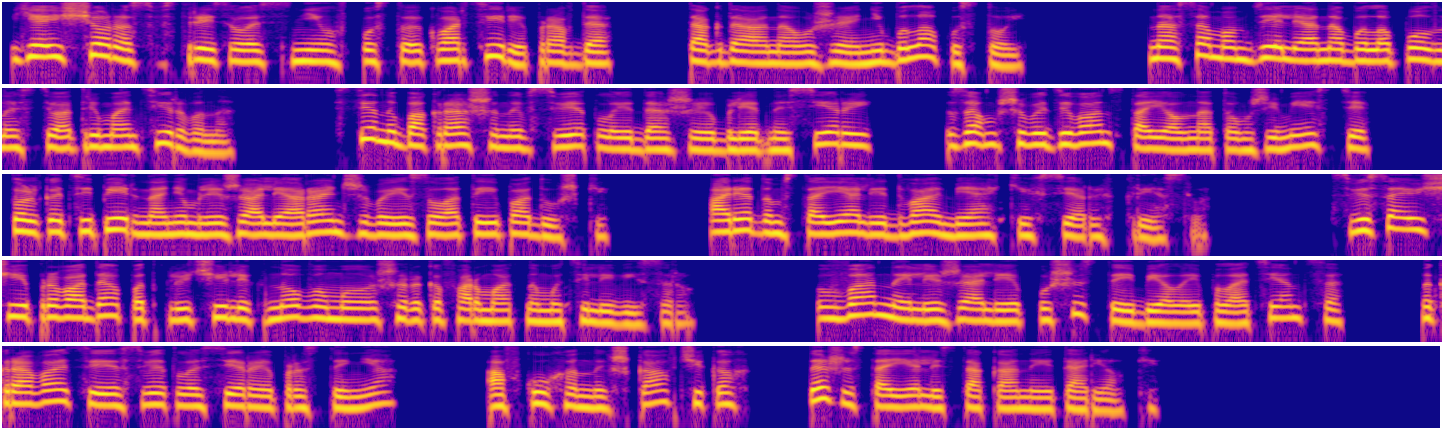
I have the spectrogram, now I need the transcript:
Я еще раз встретилась с ним в пустой квартире, правда, тогда она уже не была пустой. На самом деле она была полностью отремонтирована. Стены покрашены в светлый, даже бледно-серый, замшевый диван стоял на том же месте, только теперь на нем лежали оранжевые и золотые подушки, а рядом стояли два мягких серых кресла. Свисающие провода подключили к новому широкоформатному телевизору. В ванной лежали пушистые белые полотенца, на кровати светло-серая простыня, а в кухонных шкафчиках даже стояли стаканы и тарелки.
